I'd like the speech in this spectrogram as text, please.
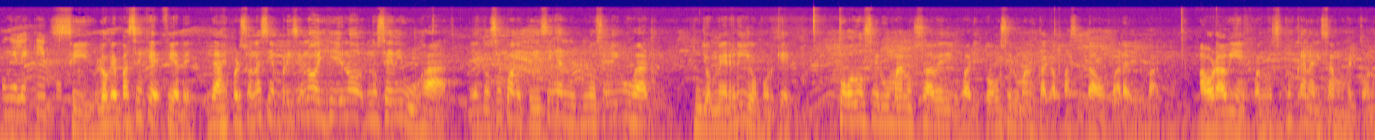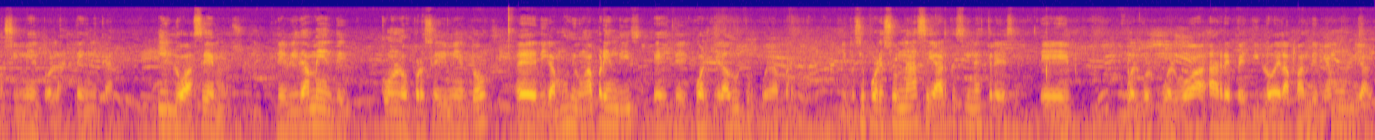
con el equipo. Sí, lo que pasa es que, fíjate, las personas siempre dicen, no, yo no, no sé dibujar. Y entonces cuando te dicen no sé dibujar, yo me río porque todo ser humano sabe dibujar y todo ser humano está capacitado para dibujar. Ahora bien, cuando nosotros canalizamos el conocimiento, las técnicas y lo hacemos debidamente con los procedimientos, eh, digamos, de un aprendiz, este, cualquier adulto puede aprender. Y entonces por eso nace Arte sin Estrés. Eh, vuelvo vuelvo a, repetir lo de la pandemia mundial,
